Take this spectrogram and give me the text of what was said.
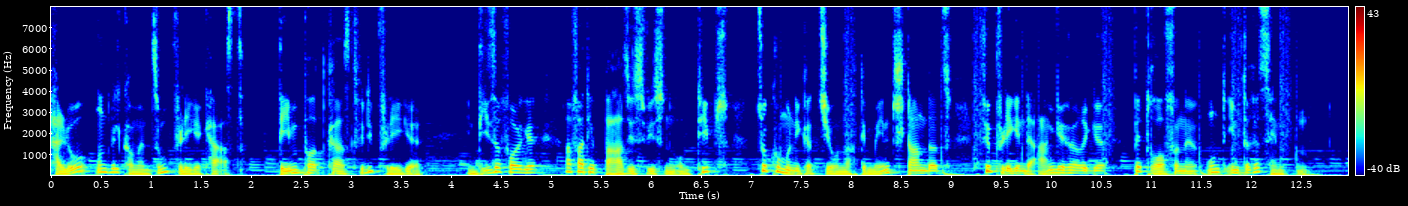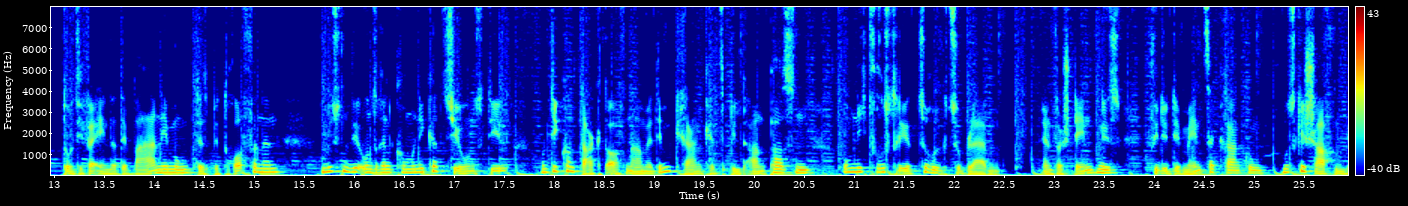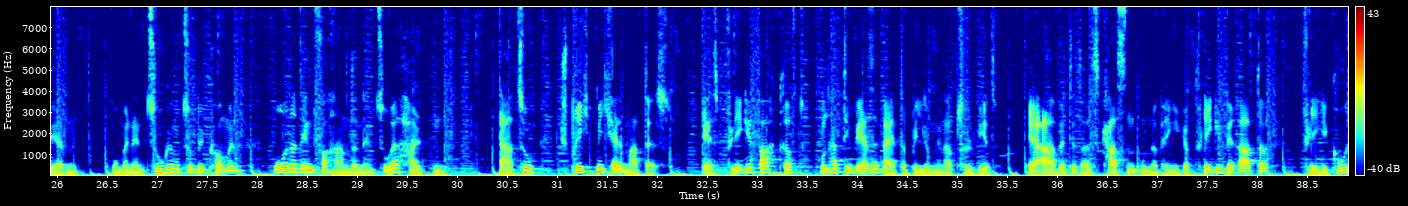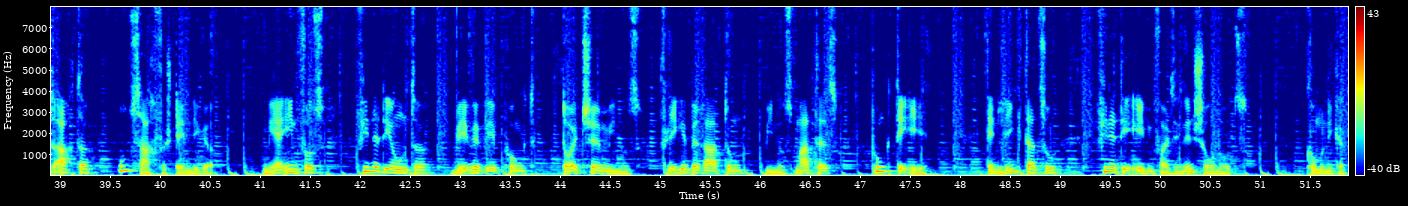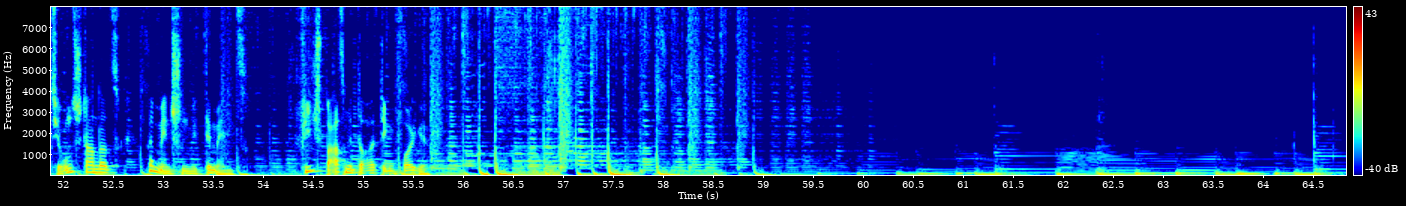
Hallo und willkommen zum Pflegecast, dem Podcast für die Pflege. In dieser Folge erfahrt ihr Basiswissen und Tipps zur Kommunikation nach Demenzstandards für pflegende Angehörige, Betroffene und Interessenten. Durch die veränderte Wahrnehmung des Betroffenen müssen wir unseren Kommunikationsstil und die Kontaktaufnahme dem Krankheitsbild anpassen, um nicht frustriert zurückzubleiben. Ein Verständnis für die Demenzerkrankung muss geschaffen werden, um einen Zugang zu bekommen oder den vorhandenen zu erhalten. Dazu spricht Michael Mattes. Er ist Pflegefachkraft und hat diverse Weiterbildungen absolviert. Er arbeitet als kassenunabhängiger Pflegeberater, Pflegegutachter und Sachverständiger. Mehr Infos findet ihr unter www.deutsche-pflegeberatung-mattes.de. Den Link dazu findet ihr ebenfalls in den Shownotes. Kommunikationsstandards bei Menschen mit Demenz. Viel Spaß mit der heutigen Folge!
